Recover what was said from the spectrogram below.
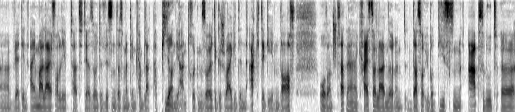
äh, wer den einmal live erlebt hat, der sollte wissen, dass man dem kein Blatt Papier in die Hand drücken sollte, geschweige denn eine Akte geben darf oder einen Stadt, äh, Kreistag laden soll und dass er über diesen absolut. Äh,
